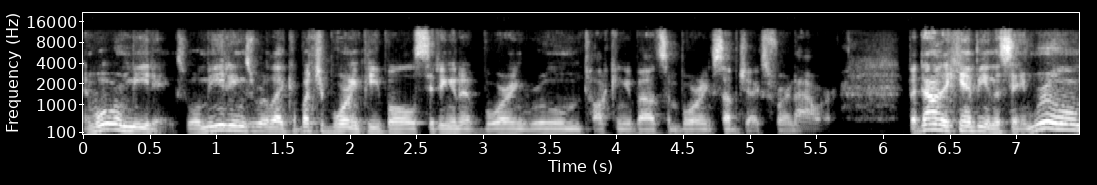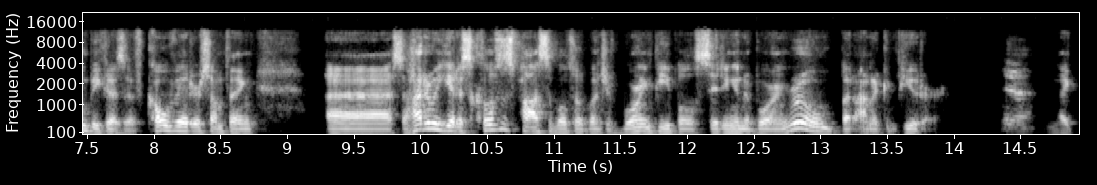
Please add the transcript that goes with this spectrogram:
And what were meetings? Well, meetings were like a bunch of boring people sitting in a boring room talking about some boring subjects for an hour but now they can't be in the same room because of COVID or something. Uh, so how do we get as close as possible to a bunch of boring people sitting in a boring room, but on a computer? Yeah. Like,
